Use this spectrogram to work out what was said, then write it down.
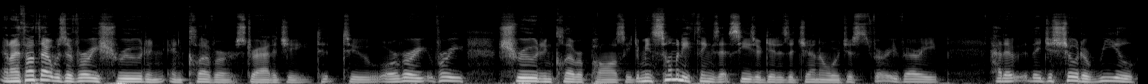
And I thought that was a very shrewd and, and clever strategy to, to, or very, very shrewd and clever policy. I mean, so many things that Caesar did as a general were just very, very, had a, they just showed a real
